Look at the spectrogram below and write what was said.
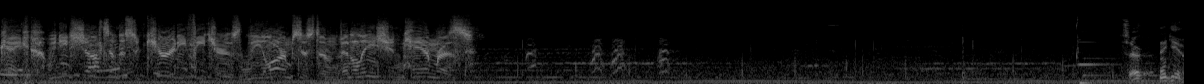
Okay, we need shots of the security features, the alarm system, ventilation, cameras. Sir? Thank you.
